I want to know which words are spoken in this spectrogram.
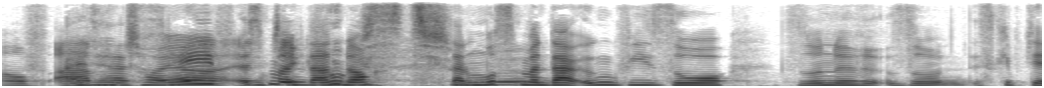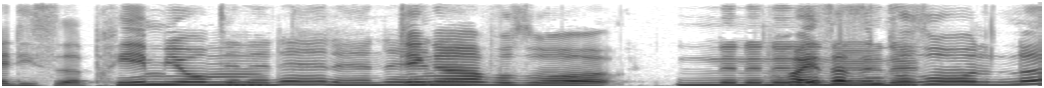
auf Abenteuer Alter, ist man dann doch, dann muss man da irgendwie so so eine so es gibt ja diese Premium Dinger, wo so Ne, ne, ne, Häuser ne, sind ne. so, ne?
